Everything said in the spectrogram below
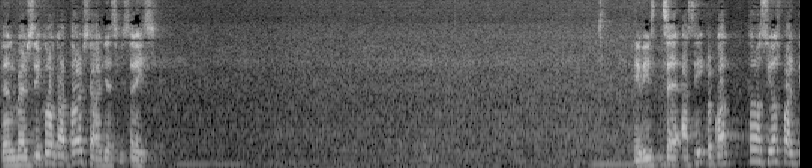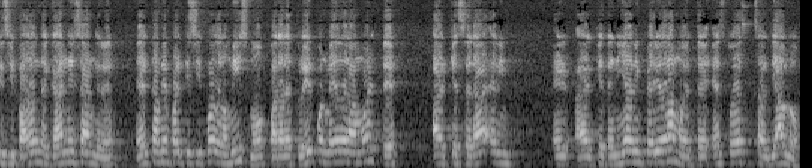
del versículo 14 al 16. Y dice así, por cuanto los hijos participaron de carne y sangre, él también participó de lo mismo para destruir por medio de la muerte al que será el, al que tenía el imperio de la muerte, esto es al diablo,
